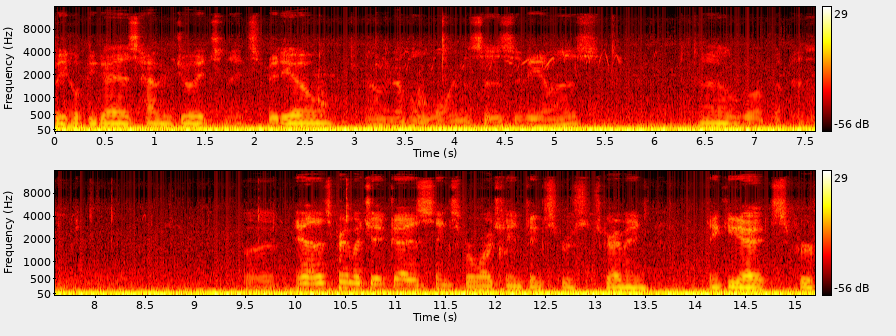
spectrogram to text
we hope you guys have enjoyed tonight's video. I don't know how long this is, to be honest. Uh, we'll go up a pound. But, yeah, that's pretty much it, guys. Thanks for watching. Thanks for subscribing. Thank you guys for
